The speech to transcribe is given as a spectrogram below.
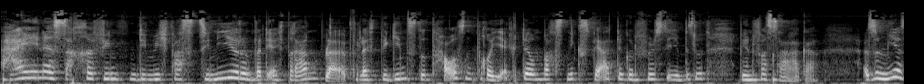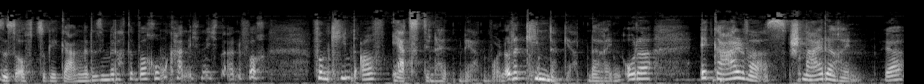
eine Sache finden, die mich fasziniert und bei der ich dranbleibe? Vielleicht beginnst du tausend Projekte und machst nichts fertig und fühlst dich ein bisschen wie ein Versager. Also mir ist es oft so gegangen, dass ich mir dachte, warum kann ich nicht einfach von Kind auf Ärztin hätten werden wollen oder Kindergärtnerin oder egal was, Schneiderin. Ja,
